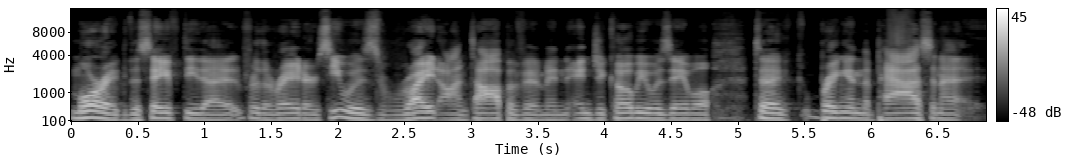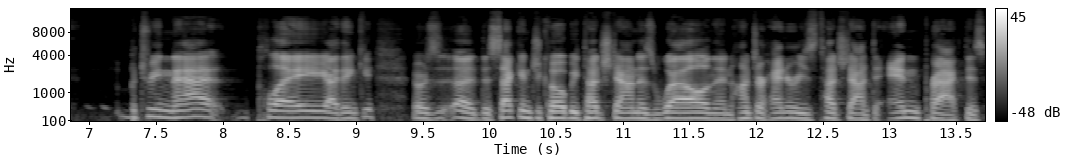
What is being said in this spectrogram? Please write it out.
Moehrig, the safety that for the Raiders, he was right on top of him, and, and Jakobi was able to bring in the pass. And I, between that play, I think there was uh, the second Jakobi touchdown as well, and then Hunter Henry's touchdown to end practice.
